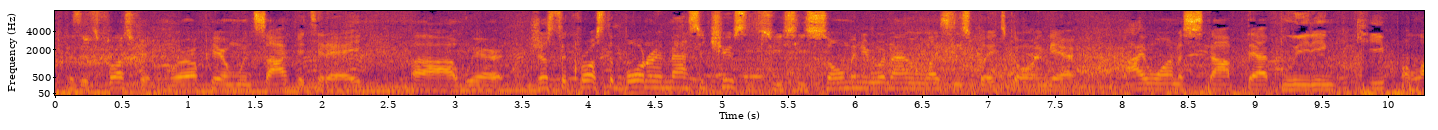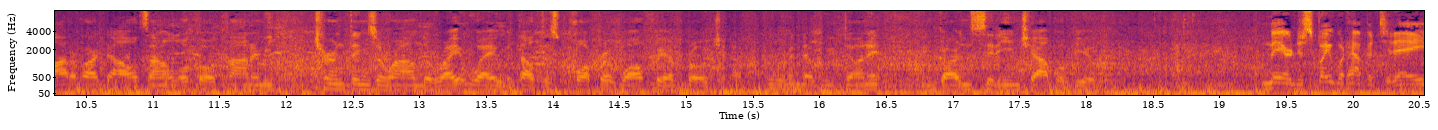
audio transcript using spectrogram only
because it's frustrating. We're up here in Woonsocket today. Uh, we're just across the border in Massachusetts. You see so many Rhode Island license plates going there. I want to stop that bleeding, keep a lot of our dollars on a local economy, turn things around the right way without this corporate welfare approach. And I've proven that we've done it in Garden City and Chapel View. Mayor, despite what happened today,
